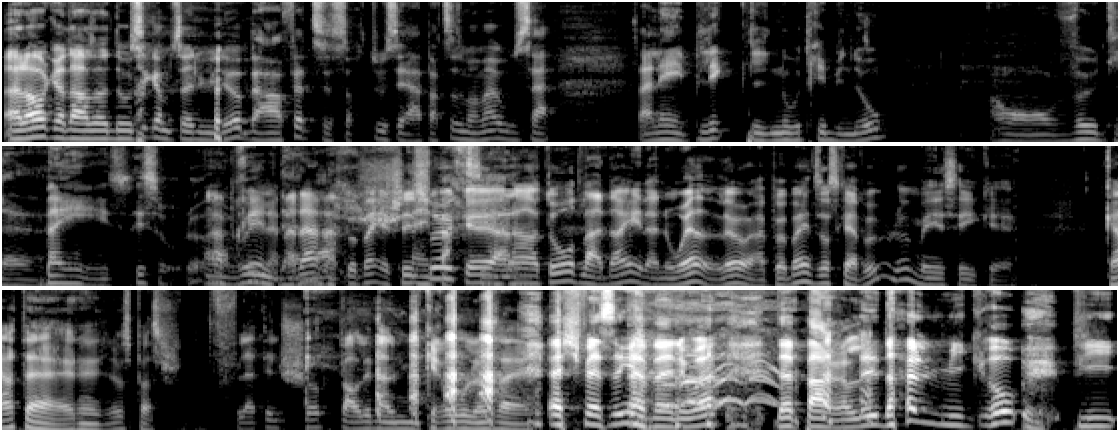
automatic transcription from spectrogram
Alors que dans un dossier comme celui-là, ben, en fait, c'est surtout c'est à partir du moment où ça, ça implique nos tribunaux, on veut de la. Ben, c'est ça. là. Après, la madame, elle peut bien. C'est sûr qu'à l'entour de la dinde à Noël, là, elle peut bien dire ce qu'elle veut, là, mais c'est que. Quand elle. Là, c'est parce que flatter le chat parler dans le micro, là, ça- Je fais signe à Benoît de parler dans le micro, puis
